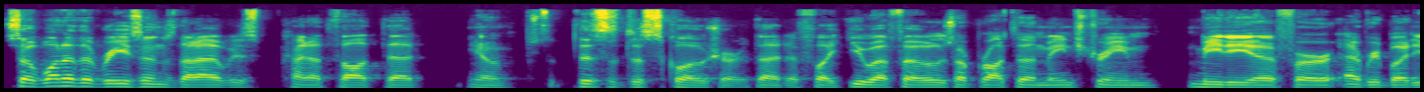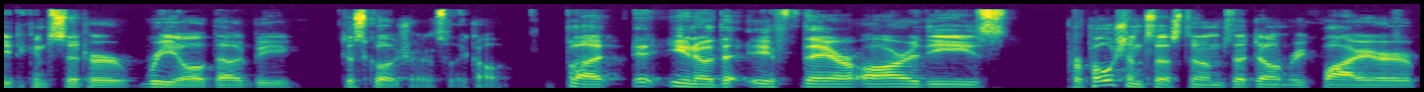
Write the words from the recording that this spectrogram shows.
So one of the reasons that I always kind of thought that you know this is disclosure that if like UFOs are brought to the mainstream media for everybody to consider real, that would be disclosure. That's what they call it. But you know, if there are these propulsion systems that don't require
